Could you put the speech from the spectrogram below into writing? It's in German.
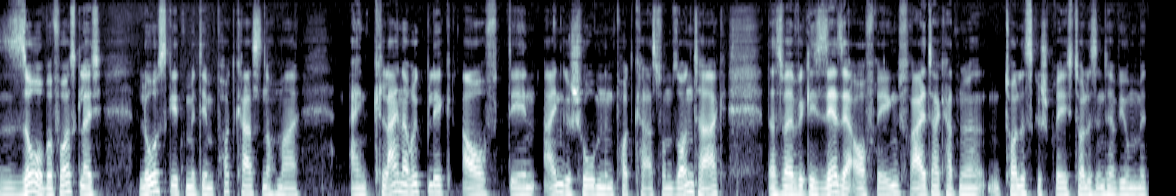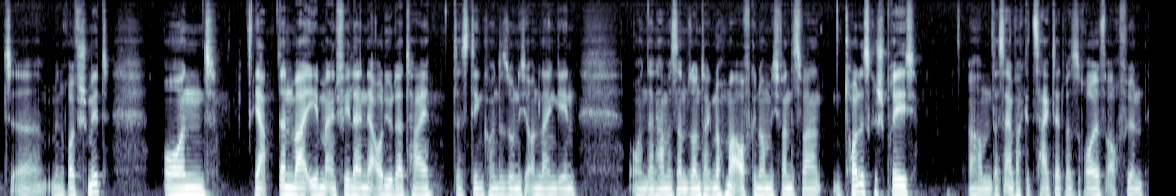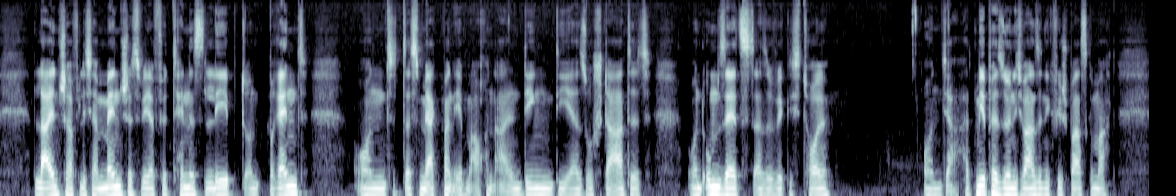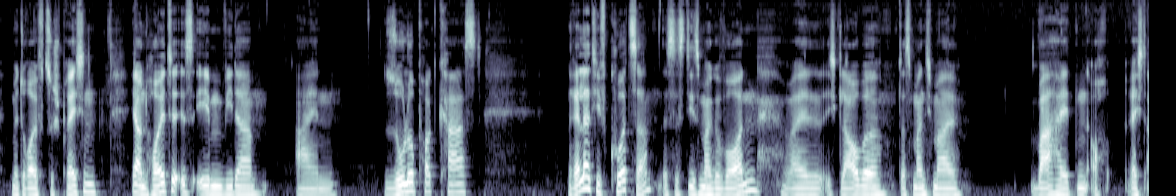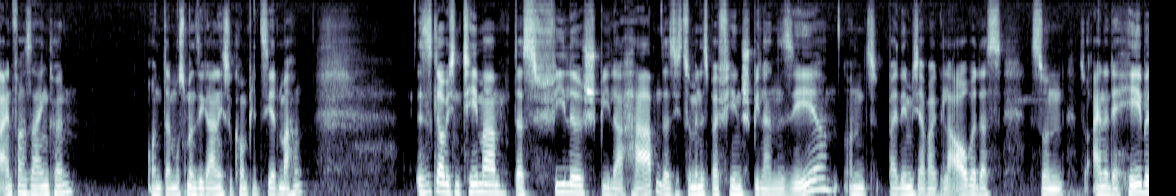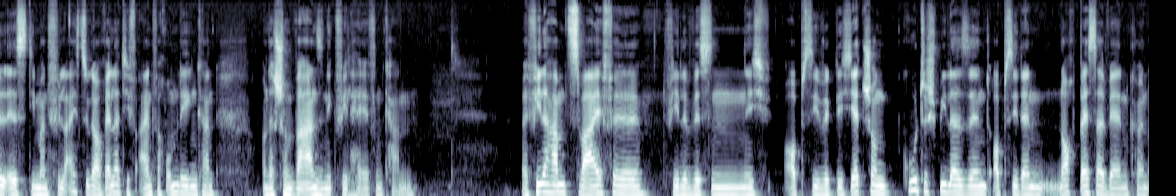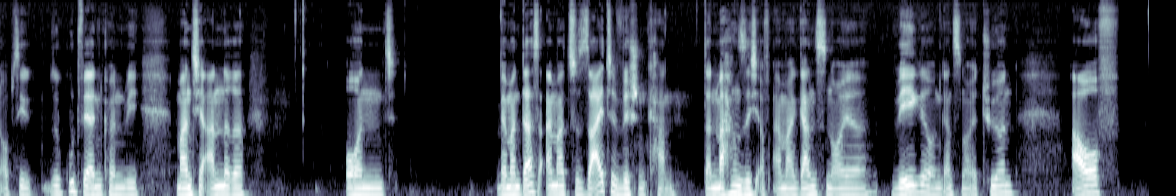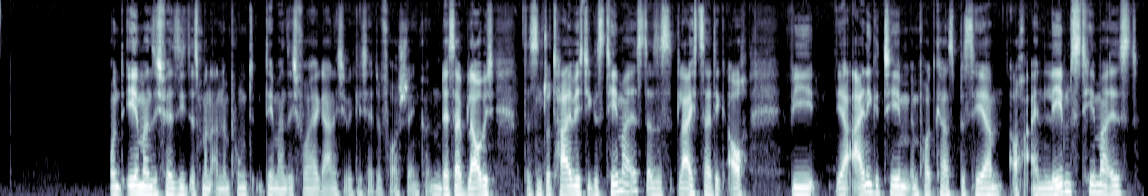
So, bevor es gleich losgeht mit dem Podcast, nochmal ein kleiner Rückblick auf den eingeschobenen Podcast vom Sonntag. Das war wirklich sehr, sehr aufregend. Freitag hatten wir ein tolles Gespräch, tolles Interview mit, äh, mit Rolf Schmidt. Und ja, dann war eben ein Fehler in der Audiodatei. Das Ding konnte so nicht online gehen. Und dann haben wir es am Sonntag nochmal aufgenommen. Ich fand, es war ein tolles Gespräch ähm, das einfach gezeigt hat, was Rolf auch für ein leidenschaftlicher Mensch ist, wie er für Tennis lebt und brennt. Und das merkt man eben auch in allen Dingen, die er so startet und umsetzt. Also wirklich toll. Und ja, hat mir persönlich wahnsinnig viel Spaß gemacht, mit Rolf zu sprechen. Ja, und heute ist eben wieder ein Solo-Podcast. Ein relativ kurzer ist es diesmal geworden, weil ich glaube, dass manchmal Wahrheiten auch recht einfach sein können. Und dann muss man sie gar nicht so kompliziert machen. Es ist, glaube ich, ein Thema, das viele Spieler haben, das ich zumindest bei vielen Spielern sehe und bei dem ich aber glaube, dass so, ein, so einer der Hebel ist, die man vielleicht sogar auch relativ einfach umlegen kann und das schon wahnsinnig viel helfen kann. Weil viele haben Zweifel, viele wissen nicht, ob sie wirklich jetzt schon gute Spieler sind, ob sie denn noch besser werden können, ob sie so gut werden können wie manche andere. Und wenn man das einmal zur Seite wischen kann, dann machen sich auf einmal ganz neue Wege und ganz neue Türen auf. Und ehe man sich versieht, ist man an einem Punkt, den man sich vorher gar nicht wirklich hätte vorstellen können. Und deshalb glaube ich, dass es ein total wichtiges Thema ist, dass es gleichzeitig auch wie ja einige Themen im Podcast bisher auch ein Lebensthema ist,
